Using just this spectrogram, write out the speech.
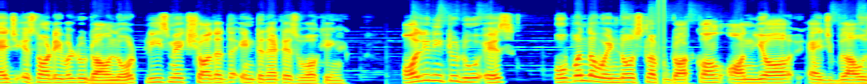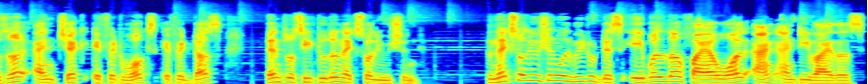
Edge is not able to download, please make sure that the internet is working. All you need to do is open the windowsclub.com on your Edge browser and check if it works. If it does, then proceed to the next solution. The next solution will be to disable the firewall and antivirus.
